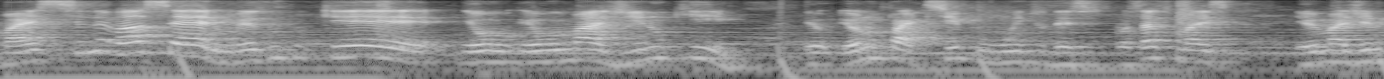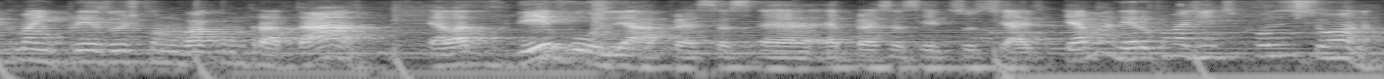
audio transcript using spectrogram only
Mas se levar a sério, mesmo porque eu, eu imagino que eu, eu não participo muito desses processos, mas eu imagino que uma empresa hoje, quando vai contratar, ela deva olhar para essas, é, é essas redes sociais, porque é a maneira como a gente se posiciona.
